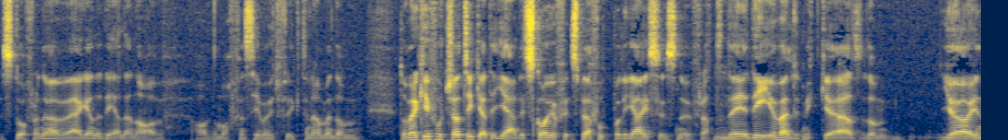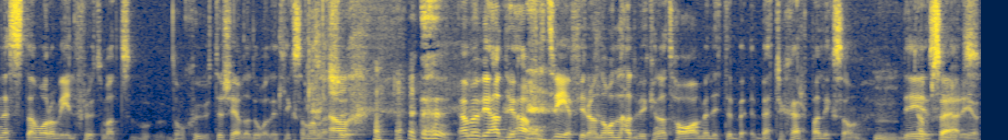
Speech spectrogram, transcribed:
står för den övervägande delen av, av de offensiva utflykterna. Men de, de verkar ju fortsatt tycka att det är jävligt skoj att spela fotboll i Gais just nu. För att Mm. det, det är ju väldigt mycket, alltså de gör ju nästan vad de vill förutom att de skjuter så jävla dåligt. Liksom. Annars Ja. ja, men vi hade ju haft 3-4-0 hade vi kunnat ha med lite bättre skärpa liksom. Mm. Det, är- så är det Absolut.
